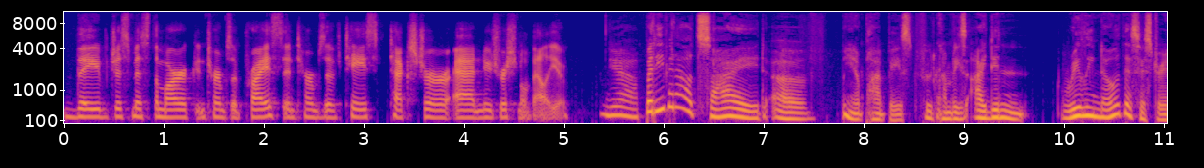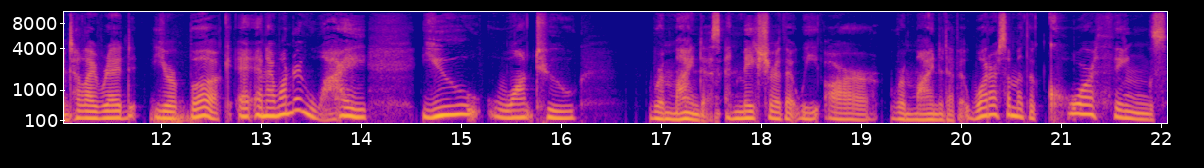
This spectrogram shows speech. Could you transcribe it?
they've just missed the mark in terms of price in terms of taste texture and nutritional value. Yeah but even outside of you know plant-based food companies i didn't really know this history until i read your book. And i'm wondering why you want to remind us and make sure that we are reminded of it. What are some of the core things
